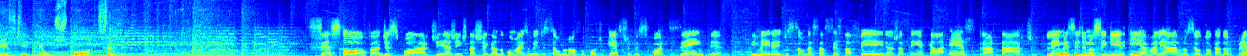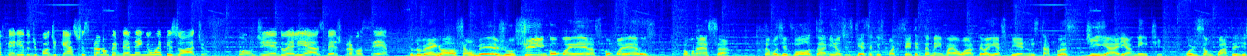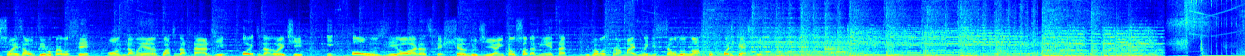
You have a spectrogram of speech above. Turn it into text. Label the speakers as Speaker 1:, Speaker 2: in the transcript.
Speaker 1: Este é o Sport Center.
Speaker 2: Sextou, fã de esporte, e a gente está chegando com mais uma edição do nosso podcast do Sport Center. Primeira edição dessa sexta-feira, já tem aquela extra tarde. Lembre-se de nos seguir e avaliar no seu tocador preferido de podcasts para não perder nenhum episódio. Bom dia, Edu Elias, beijo para você.
Speaker 3: Tudo bem, Gossa? Um beijo. Sim, companheiras, companheiros, vamos nessa. Estamos de volta e não se esqueça que o Sport Center também vai ao ar pela ESPN no Star Plus diariamente. Hoje são quatro edições ao vivo para você, 11 da manhã, 4 da tarde, 8 da noite e 11 horas fechando o dia. Então sobe a vinheta e vamos para mais uma edição do nosso podcast.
